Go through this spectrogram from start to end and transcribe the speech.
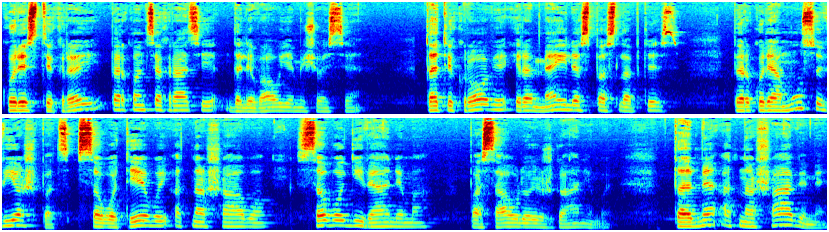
kuris tikrai per konsekraciją dalyvauja mišiuose. Ta tikrovė yra meilės paslaptis, per kurią mūsų viešpats savo tėvui atnašavo savo gyvenimą pasaulio išganimui. Tame atnašavime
